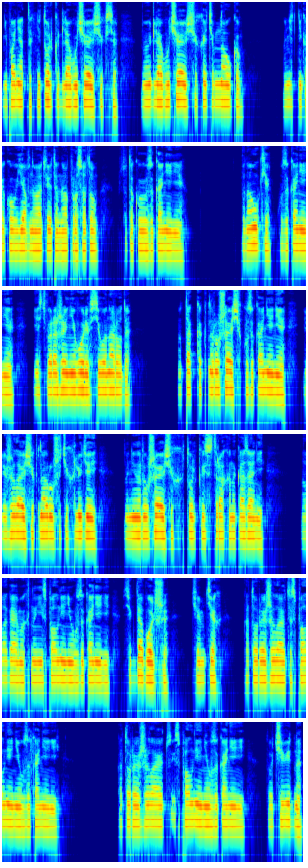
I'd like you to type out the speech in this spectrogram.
непонятных не только для обучающихся, но и для обучающих этим наукам. Но нет никакого явного ответа на вопрос о том, что такое узаконение. По науке узаконение есть выражение воли всего народа. Но так как нарушающих узаконение или желающих нарушить их людей, но не нарушающих их только из страха наказаний – налагаемых на неисполнение узаконений, всегда больше, чем тех, которые желают исполнения узаконений. Которые желают исполнения узаконений, то очевидно,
